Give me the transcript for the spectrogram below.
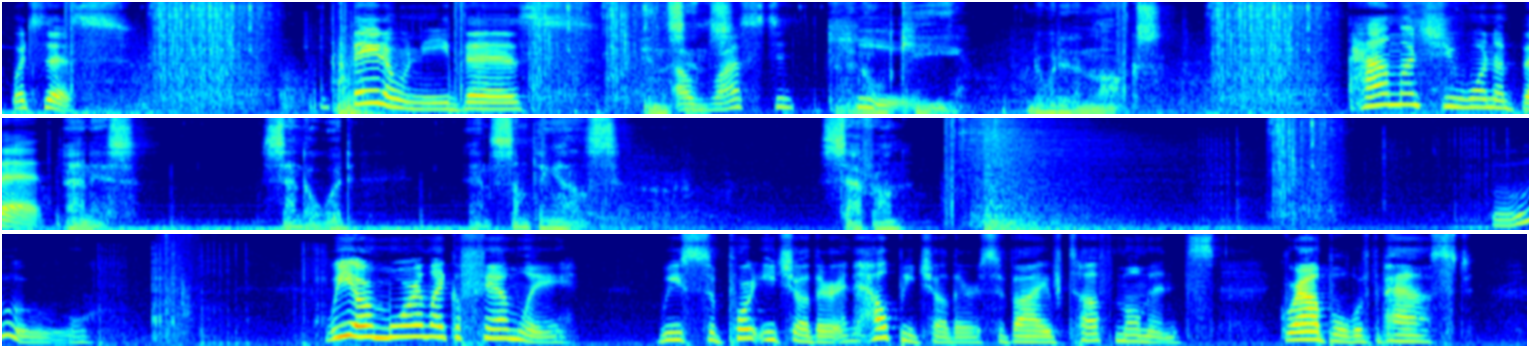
What's this? They don't need this. Incense. A rusted An old key. key. Wonder what it unlocks. How much you wanna bet? Anise. Sandalwood. And something else. Saffron. Ooh. We are more like a family. We support each other and help each other survive tough moments, grapple with the past.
